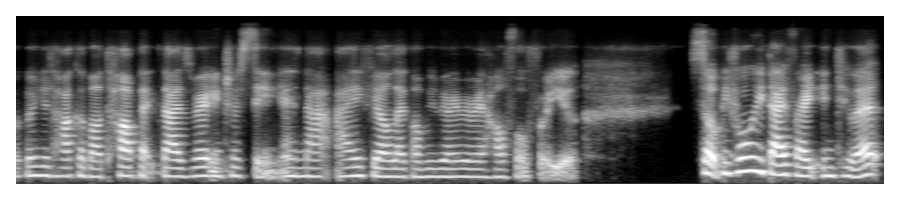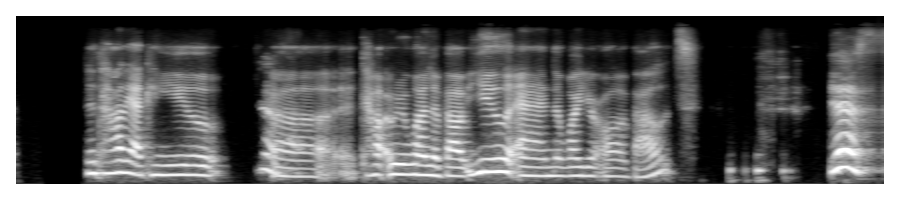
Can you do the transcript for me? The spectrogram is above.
we're going to talk about topic that is very interesting and that I feel like will be very, very helpful for you. So before we dive right into it, Natalia, can you yeah. uh, tell everyone about you and what you're all about? Yes,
